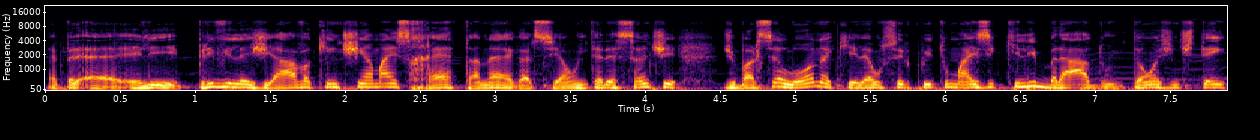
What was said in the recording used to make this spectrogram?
é, é, ele privilegiava quem tinha mais reta, né, Garcia? O interessante de Barcelona é que ele é um circuito mais equilibrado. Então a gente tem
